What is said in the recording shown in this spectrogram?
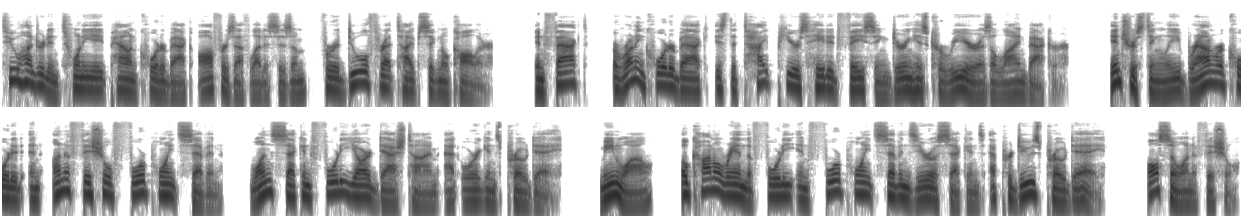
228-pound quarterback offers athleticism for a dual-threat type signal caller. In fact, a running quarterback is the type Pierce hated facing during his career as a linebacker. Interestingly, Brown recorded an unofficial 4.7, 1 second 40-yard dash time at Oregon's Pro Day. Meanwhile, O'Connell ran the 40 in 4.70 seconds at Purdue's Pro Day, also unofficial.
